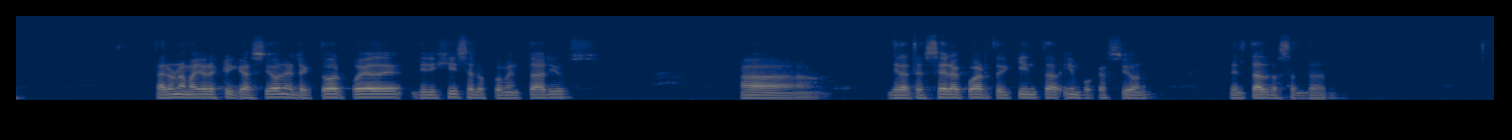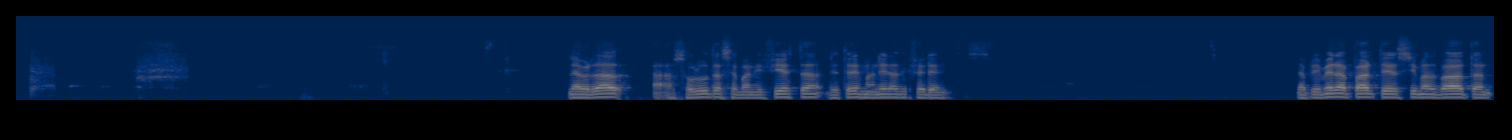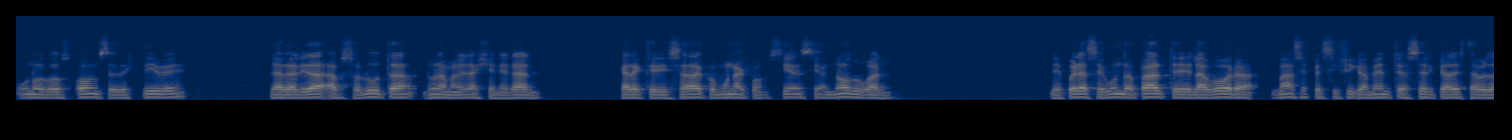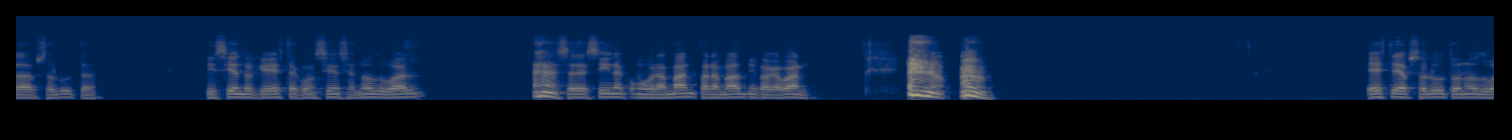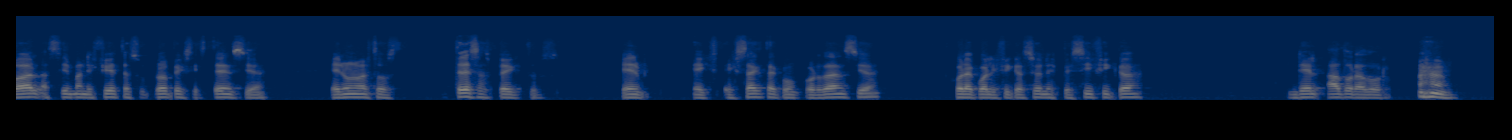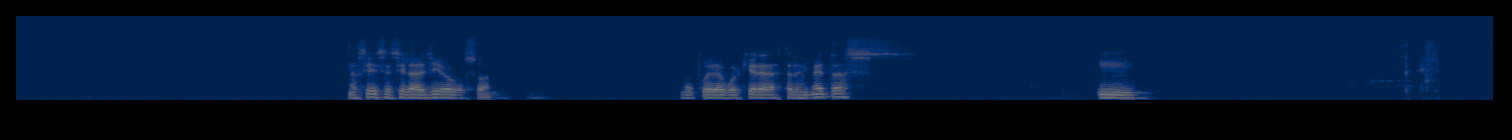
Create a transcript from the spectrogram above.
Para una mayor explicación, el lector puede dirigirse a los comentarios ah, de la tercera, cuarta y quinta invocación del Tadva La verdad, absoluta se manifiesta de tres maneras diferentes. La primera parte del Srimad Bhattan 1.2.11 describe la realidad absoluta de una manera general, caracterizada como una conciencia no dual. Después la segunda parte elabora más específicamente acerca de esta verdad absoluta, diciendo que esta conciencia no dual se designa como Brahman, Paramatma y Bhagavan. Este absoluto no dual así manifiesta su propia existencia en uno de estos tres aspectos, en exacta concordancia la cualificación específica del adorador. Así dice Sila Jiva Goswami. No puede ir cualquiera de las tres metas. Mm.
